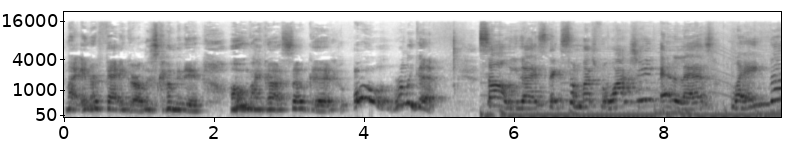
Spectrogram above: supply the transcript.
my inner fatty girl is coming in. Oh my God, so good. Ooh, really good. So you guys, thanks so much for watching and let's play the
